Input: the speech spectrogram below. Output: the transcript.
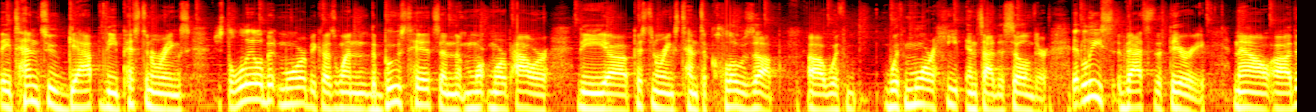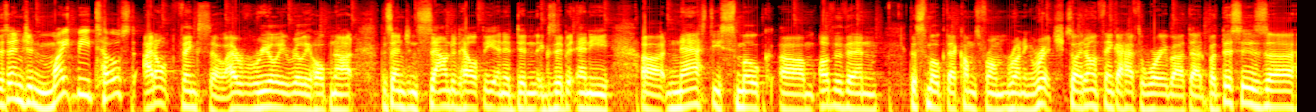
they tend to gap the piston rings just a little bit more because when the boost hits and the more, more power, the uh, piston rings tend to close up uh, with with more heat inside the cylinder. At least that's the theory. Now, uh, this engine might be toast. I don't think so. I really, really hope not. This engine sounded healthy and it didn't exhibit any uh, nasty smoke um, other than the smoke that comes from running rich. So I don't think I have to worry about that. But this is, uh,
